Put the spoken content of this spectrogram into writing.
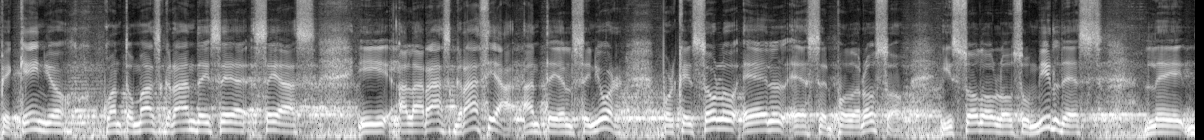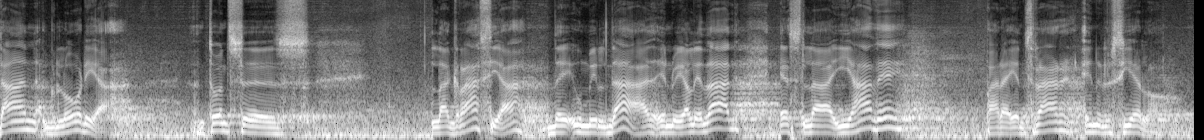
pequeño, cuanto más grande seas, y alarás gracia ante el Señor, porque solo Él es el poderoso, y solo los humildes le dan gloria. Entonces, la gracia de humildad en realidad es la llave para entrar en el cielo.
